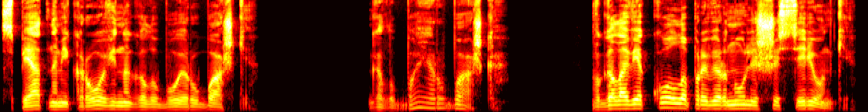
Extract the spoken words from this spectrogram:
с пятнами крови на голубой рубашке. Голубая рубашка. В голове Колла провернулись шестеренки.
